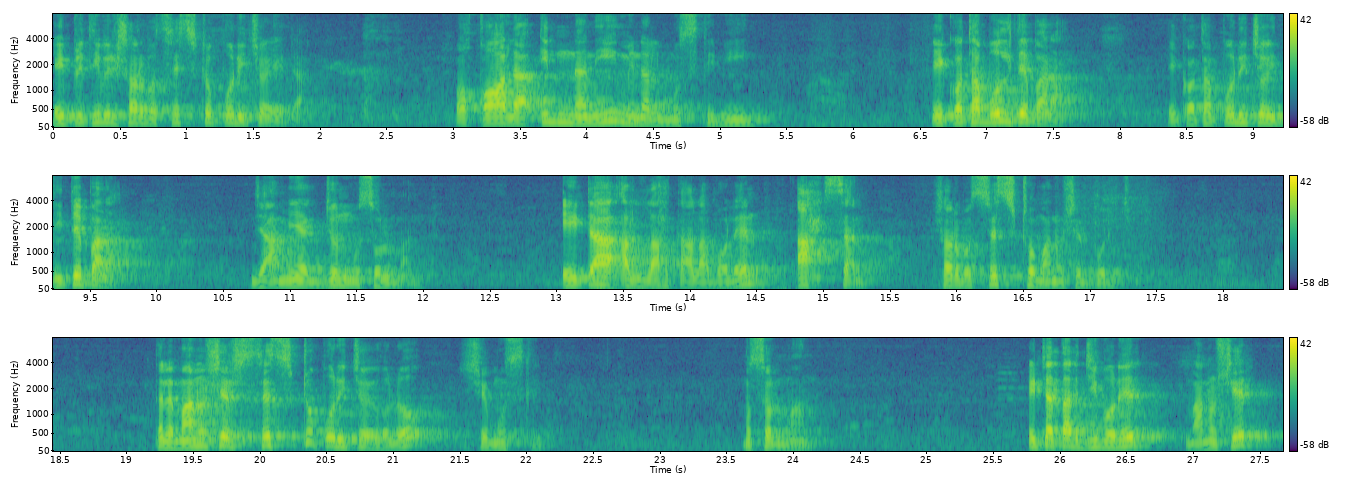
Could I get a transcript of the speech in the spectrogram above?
এই পৃথিবীর সর্বশ্রেষ্ঠ পরিচয় এটা। অকলা ইন্নানি মিনাল মুসলিমিন। এই কথা বলতে পারা এই কথা পরিচয় দিতে পারা যে আমি একজন মুসলমান। এটা আল্লাহ তালা বলেন, আহসান সর্বশ্রেষ্ঠ মানুষের পরিচয়। তাহলে মানুষের শ্রেষ্ঠ পরিচয় হলো সে মুসলিম, মুসলমান। এটা তার জীবনের মানুষের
